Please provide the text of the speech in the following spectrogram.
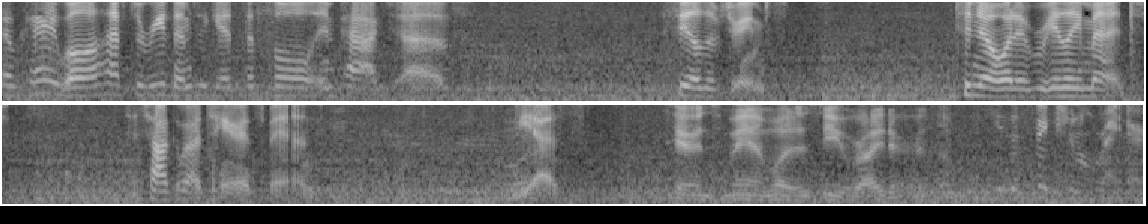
Okay, well, I'll have to read them to get the full impact of Field of Dreams. To know what it really meant to talk about Terence Mann. Yes. Terence Mann, what is he, a writer or something? He's a fictional writer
